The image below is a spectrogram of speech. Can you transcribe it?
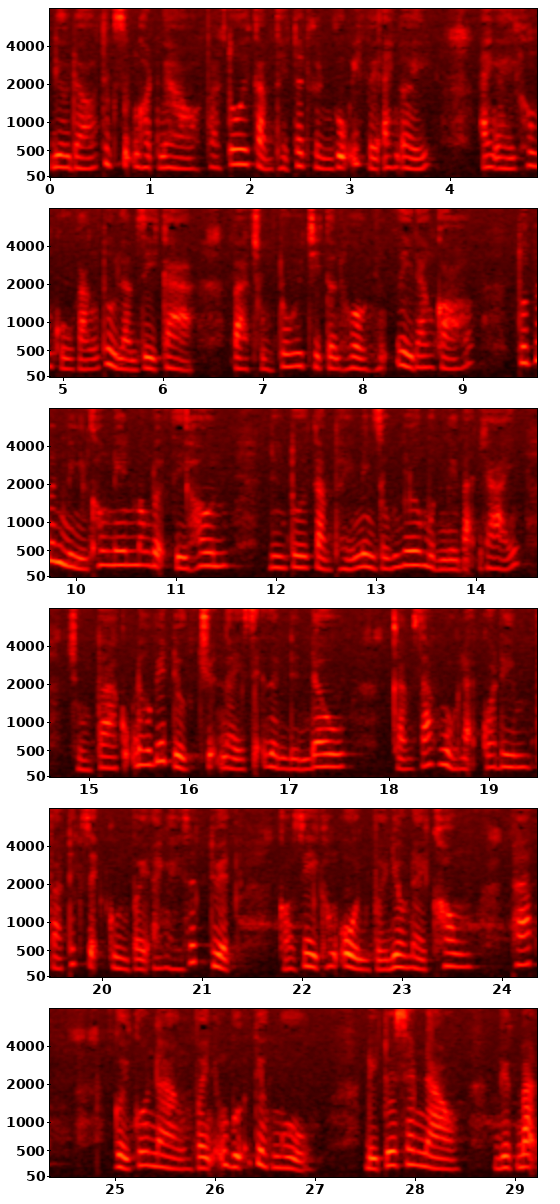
Điều đó thực sự ngọt ngào và tôi cảm thấy thật gần gũi với anh ấy. Anh ấy không cố gắng thử làm gì cả và chúng tôi chỉ tận hưởng những gì đang có. Tôi biết mình không nên mong đợi gì hơn, nhưng tôi cảm thấy mình giống như một người bạn gái. Chúng ta cũng đâu biết được chuyện này sẽ dần đến đâu. Cảm giác ngủ lại qua đêm và thức dậy cùng với anh ấy rất tuyệt. Có gì không ổn với điều này không? Pat gửi cô nàng về những bữa tiệc ngủ. Để tôi xem nào, việc bạn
